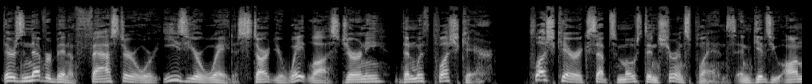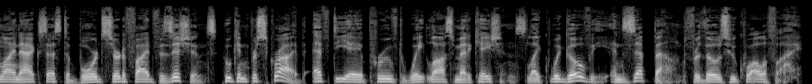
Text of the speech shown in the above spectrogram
There's never been a faster or easier way to start your weight loss journey than with plush PlushCare. PlushCare accepts most insurance plans and gives you online access to board certified physicians who can prescribe FDA approved weight loss medications like Wegovy and Zepbound for those who qualify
